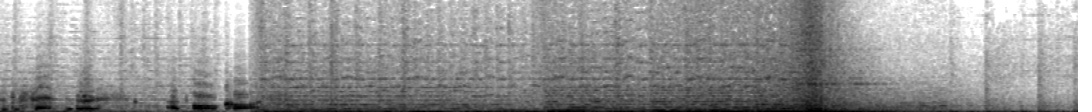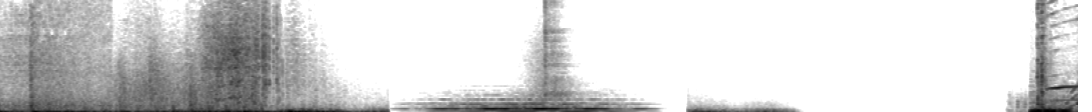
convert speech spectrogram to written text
to defend Earth. Thank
